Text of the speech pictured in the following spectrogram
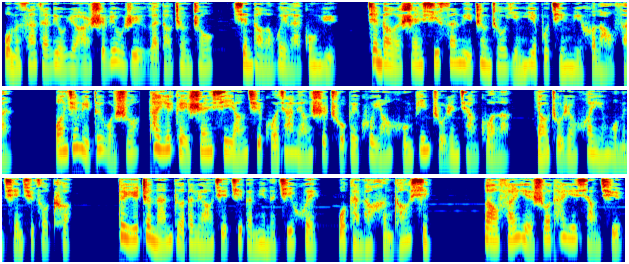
我们仨在六月二十六日来到郑州，先到了未来公寓。见到了山西三立郑州营业部经理和老樊，王经理对我说，他也给山西阳曲国家粮食储备库姚红斌主任讲过了，姚主任欢迎我们前去做客。对于这难得的了解基本面的机会，我感到很高兴。老樊也说他也想去。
